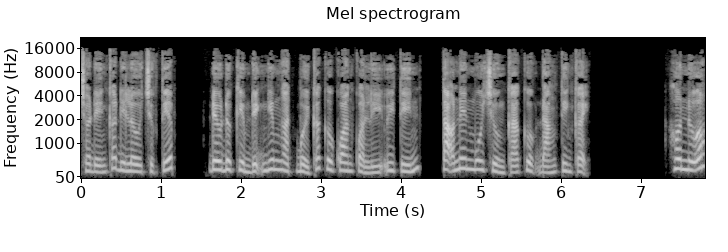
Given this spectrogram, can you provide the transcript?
cho đến các dealer trực tiếp, đều được kiểm định nghiêm ngặt bởi các cơ quan quản lý uy tín, tạo nên môi trường cá cược đáng tin cậy. Hơn nữa,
